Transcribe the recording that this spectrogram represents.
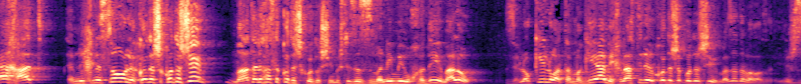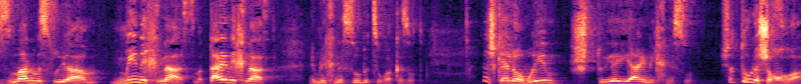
אחת, הם נכנסו לקודש הקודשים. מה אתה נכנס לקודש הקודשים? יש לזה זמנים מיוחדים, הלו. זה לא כאילו, אתה מגיע, נכנסתי לקודש הקודשים. מה זה הדבר הזה? יש זמן מסוים, מי נכנס, מתי נכנס. הם נכנסו בצורה כזאת. יש כאלה אומרים, שטויי יין נכנסו. שתו לשוחרה,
